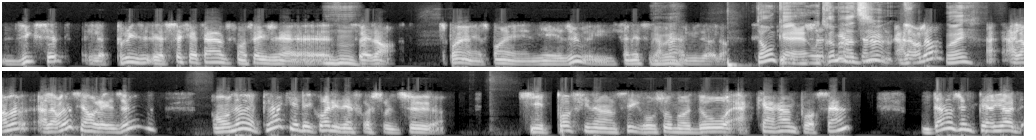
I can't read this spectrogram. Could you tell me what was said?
Dixit, le, le secrétaire du Conseil euh, mm-hmm. du Trésor, c'est pas un, pas un niaiseux, il connaît ses ben affaires, lui, là. Donc, euh, autrement dit. Alors là, alors là, alors là, si on résume, on a un plan québécois des infrastructures qui n'est pas financé, grosso modo, à 40 dans une période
